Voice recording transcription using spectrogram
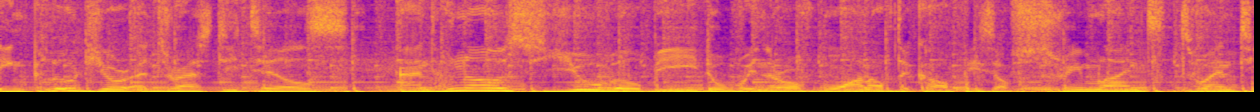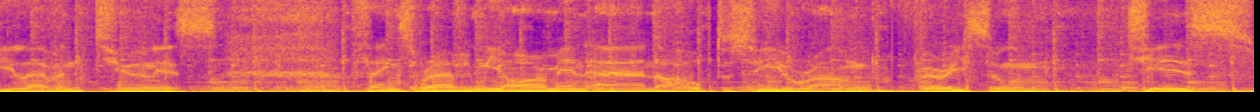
include your address details, and who knows, you will be the winner of one of the copies of Streamlined 2011 Tunis. Thanks for having me, Armin, and I hope to see you around very soon. Cheers!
